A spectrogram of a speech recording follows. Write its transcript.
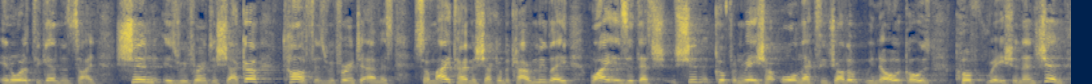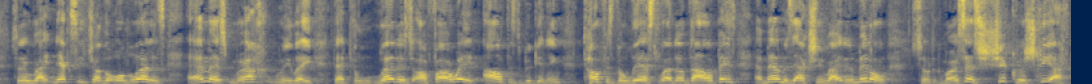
in order to get inside. Shin is referring to sheka, tough is referring to emes. So my time is sheka b'kav. Why is it that shin, kuf, and resh are all next to each other? We know it goes kuf, resh, and then shin. So they're right next to each other, all the letters. Emes merach that the letters are far away. Aleph is the beginning, tough the last letter of the aleph and mem is actually right in the middle. So the Gemara says shikra shchiach.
